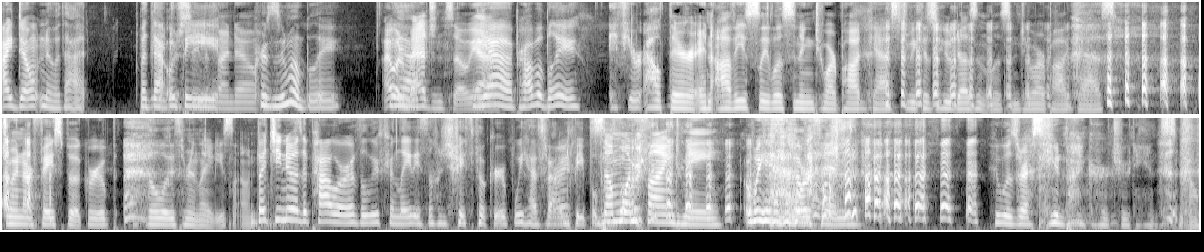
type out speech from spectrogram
I don't know that, but that would be to find out. Presumably. I would yeah. imagine so. yeah. Yeah. probably. If you're out there and obviously listening to our podcast, because who doesn't listen to our podcast? Join our Facebook group, the Lutheran Ladies Lounge. But you know the power of the Lutheran Ladies Lounge Facebook group. We have found people. Someone find me We have. orphan who was rescued by Gertrude Ann Snow.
